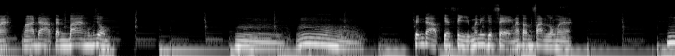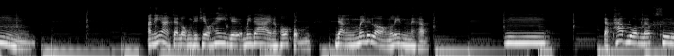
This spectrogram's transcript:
มา มาดาบกันบ้างคุณผู้ชม อืม อืม เป็นดาบเจ็ดสีมันนี่จะแสงนะตอนฟันลงมา อืม อันนี้อาจจะลงดีเทลให้เยอะไม่ได้นะเพราะว่าผมยังไม่ได้ลองเล่นนะครับ อืม แต่ภาพรวมแล้วคือ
